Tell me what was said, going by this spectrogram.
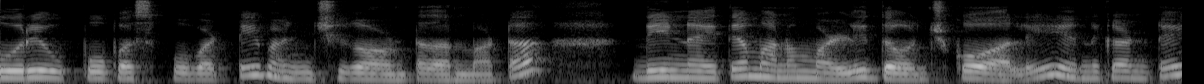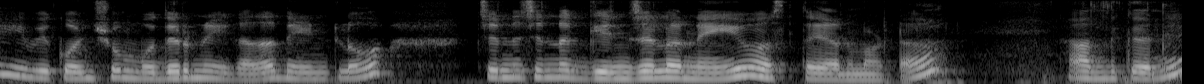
ఊరి ఉప్పు పసుపు బట్టి మంచిగా ఉంటుంది అనమాట దీన్ని అయితే మనం మళ్ళీ దంచుకోవాలి. ఎందుకంటే ఇవి కొంచెం ముదిరినాయి కదా దీంట్లో. చిన్న చిన్న గింజలు అనేవి వస్తాయి అన్నమాట అందుకని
